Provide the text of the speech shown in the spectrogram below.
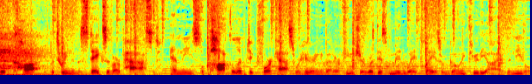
We're caught between the mistakes of our past and these apocalyptic forecasts we're hearing about our future. We're at this midway place. We're going through the eye of the needle.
